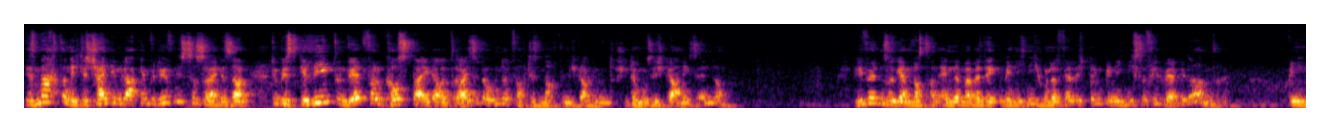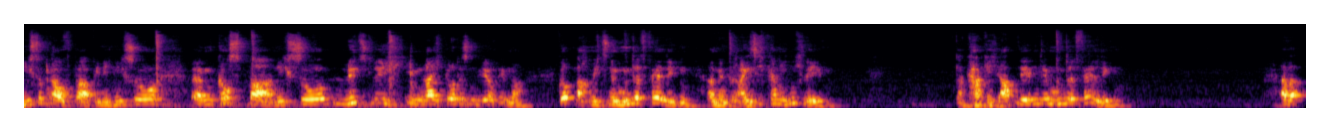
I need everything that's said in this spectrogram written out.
Das macht er nicht. Das scheint ihm gar kein Bedürfnis zu sein. Er sagt, du bist geliebt und wertvoll, kostbar, egal ob 30 oder 100-fach. Das macht für mich gar keinen Unterschied. Da muss ich gar nichts ändern. Wir würden so gerne was dran ändern, weil wir denken, wenn ich nicht hundertfällig bin, bin ich nicht so viel wert wie der andere. Bin ich nicht so brauchbar, bin ich nicht so ähm, kostbar, nicht so nützlich im Reich Gottes und wie auch immer. Gott macht mich zu einem Hundertfältigen, aber mit 30 kann ich nicht leben. Da kacke ich ab neben dem Hundertfältigen. Aber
